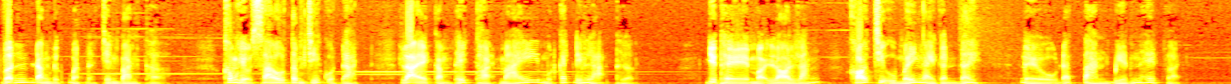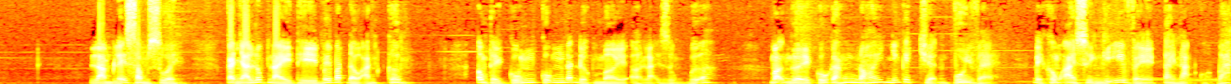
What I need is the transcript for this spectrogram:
vẫn đang được bật ở trên ban thờ. Không hiểu sao tâm trí của Đạt lại cảm thấy thoải mái một cách đến lạ thường. Như thể mọi lo lắng, khó chịu mấy ngày gần đây đều đã tan biến hết vậy. Làm lễ xong xuôi, cả nhà lúc này thì mới bắt đầu ăn cơm. Ông thầy cúng cũng đã được mời ở lại dùng bữa. Mọi người cố gắng nói những cái chuyện vui vẻ để không ai suy nghĩ về tai nạn của bác.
